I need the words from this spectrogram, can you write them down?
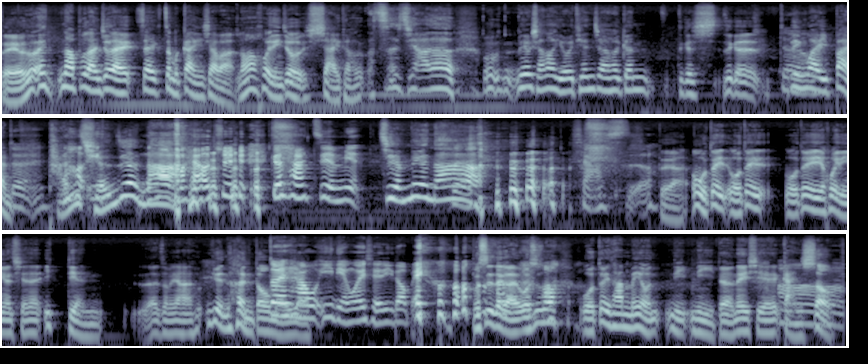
对，我说，哎、欸，那不然就来再这么干一下吧。然后慧玲就吓一跳，说真的假的？我没有想到有一天竟然会跟。这个这个另外一半谈前任啊，我们还要去跟他见面。见面啊，吓死了。对啊，我对我对我对慧玲的前任一点呃怎么样怨恨都没有，对他我一点威胁力都没有。不是这个，我是说我对他没有你你的那些感受，哦、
